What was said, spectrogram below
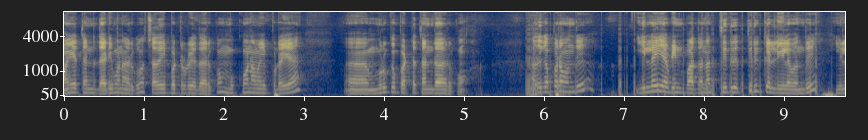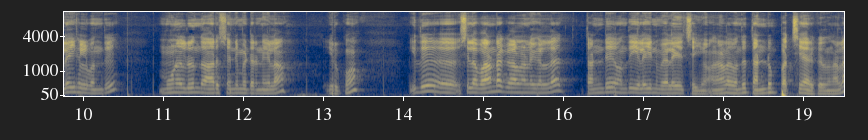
மையத்தண்டு தடிமனாக இருக்கும் சதைப்பற்றுடையதாக இருக்கும் முக்கோண அமைப்புடைய முறுக்கப்பட்ட தண்டாக இருக்கும். அதுக்கப்புறம் வந்து இலை அப்படின்னு பார்த்தோன்னா திரு திருக்கல்லியில் வந்து இலைகள் வந்து மூணுலேருந்து ஆறு சென்டிமீட்டர் நீளம் இருக்கும். இது சில வறண்ட காலநிலைகளில் தண்டே வந்து இலையின் வேலையை செய்யும். அதனால் வந்து தண்டும் பச்சையாக இருக்கிறதுனால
